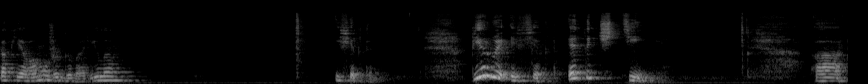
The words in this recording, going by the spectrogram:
как я вам уже говорила, эффектами. Первый эффект это чтение. А,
